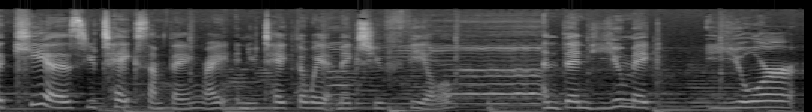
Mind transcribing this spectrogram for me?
the key is you take something right, and you take the way it makes you feel, and then you make your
